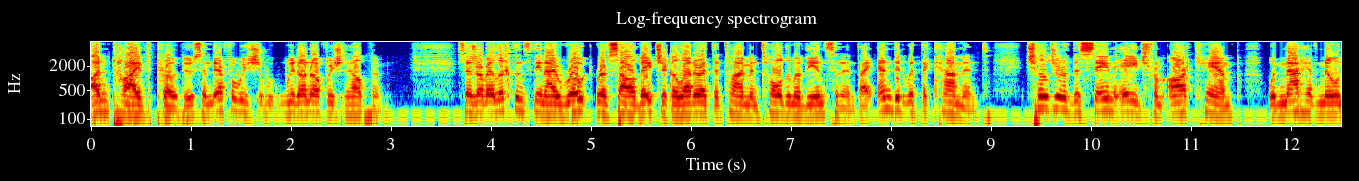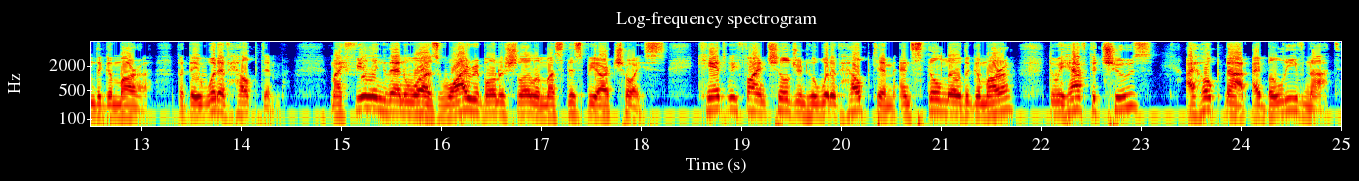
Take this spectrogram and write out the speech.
untithed produce, and therefore we should, we don't know if we should help him. Says Rabbi Lichtenstein, I wrote Rav Soloveitchik a letter at the time and told him of the incident. I ended with the comment, children of the same age from our camp would not have known the Gemara, but they would have helped him. My feeling then was, why Ribbona Shalom must this be our choice? Can't we find children who would have helped him and still know the Gemara? Do we have to choose? I hope not. I believe not.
